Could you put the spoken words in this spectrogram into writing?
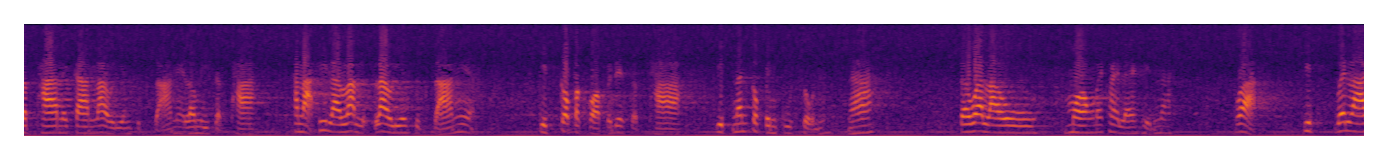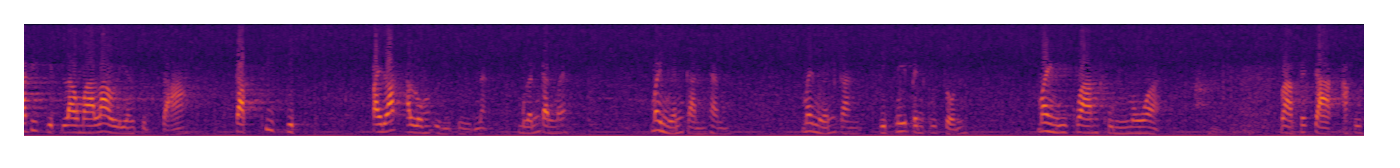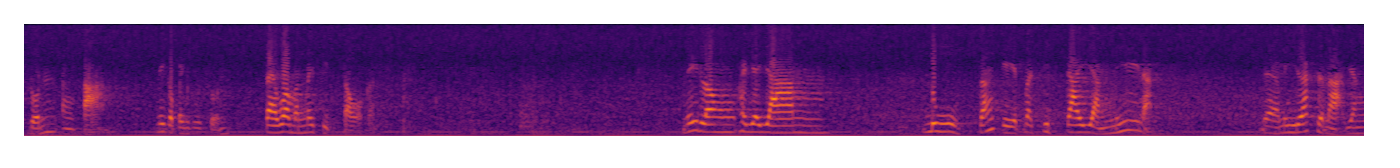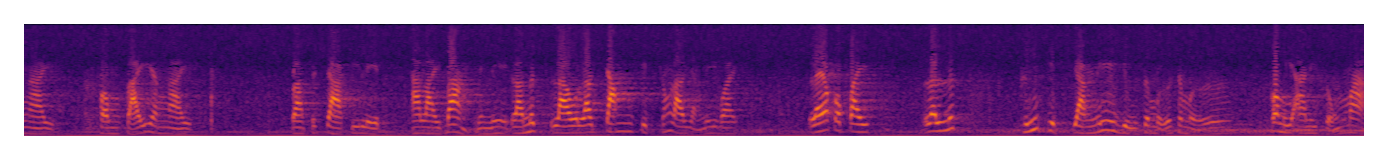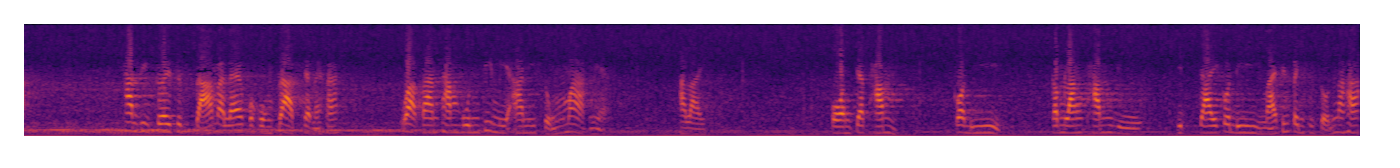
ศรัทธาในการเล่าเรียนศึกษาเนี่ย เรามีศรัทธา ขณะที่เราเล่าเล่าเรียนศึกษาเนี่ย จิตก็ประกอบไปด้วยศรัทธา จิตนั้นก็เป็นกุศลนะ แต่ว่าเรามองไม่ค่อยแลเห็นนะว่าจิตเวลาที่จิตเรามาเล่าเรียนศึกษา กับที่จิต ไปรับอารมณ์อื่นๆนะเหมือนกันไหมไม่เหมือนกันใช่ไหมไม่เหมือนกันจิตนี้เป็นกุศล ไม่มีความขุ่นมัวปราศจากอกุศลต่างๆ นี่ก็เป็นกุศล แต่ว่ามันไม่ติดต่อกัน นี่ลองพยายามดูสังเกตว่าจิตใจอย่างนี้น่ะเนี่ยมีลักษณะยังไง ผ่องใสยังไง ปราศจากกิเลสอะไรบ้างอย่างนี้ เรานึกเราเราจำจิตของเราอย่างนี้ไว้ แล้วก็ไประลึกถึงจิตอย่างนี้อยู่เสมอเสมอ ก็มีอานิสงส์มาก ท่านที่เคยศึกษามาแล้วก็คงทราบใช่ไหมคะ ว่าการทำบุญที่มีอานิสงส์มากเนี่ย อะไร ก่อนจะทำก็ดี กำลังทำอยู่ จิตใจก็ดี หมายถึงเป็นกุศลนะคะ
